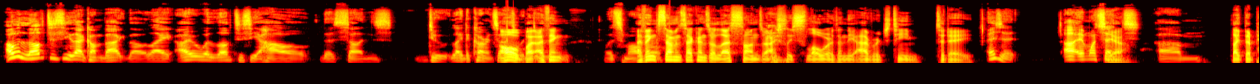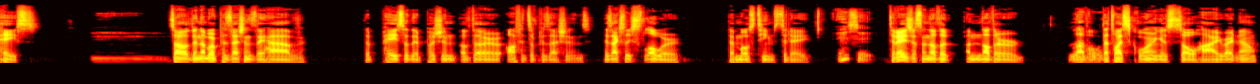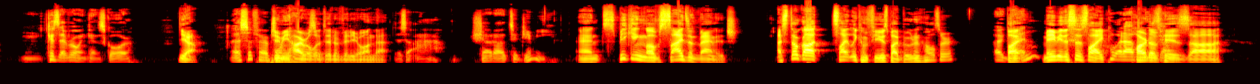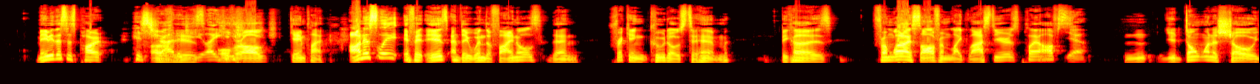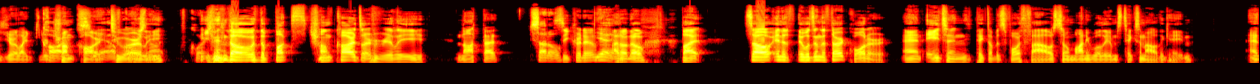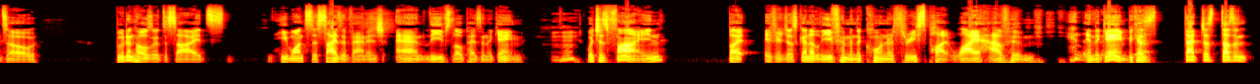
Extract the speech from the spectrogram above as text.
I would love to see that come back though. Like I would love to see how the Suns do like the current Suns. Oh, but I think with small I think seven seconds or less Suns are actually slower than the average team today. is it? Uh in what sense? Um Like their pace. mm, So the number of possessions they have, the pace of their pushing of their offensive possessions is actually slower than most teams today. is it? Today is just another another level. Level. That's why scoring is so high right now. Because everyone can score. Yeah, That's a fair point. Jimmy High Roller That's a- did a video on that. A, ah, shout out to Jimmy. And speaking of sides advantage, I still got slightly confused by Budenholzer. but Again? maybe this is like part of his uh maybe this is part His strategy. his like overall game plan honestly if it is and they win the finals then freaking kudos to him because from what i saw from like last year's playoffs yeah. N- you don't want to show your like your cards. trump card Yeah, of too course early not. Of course. even not. though the bucks trump cards are really not that subtle. secretive. Yeah. I don't know. But so in the, it was in the third quarter, and Ayton picked up his fourth foul, so Monty Williams takes him out of the game. And so Budenholzer decides he wants the size advantage and leaves Lopez in the game, hmm which is fine. But if you're just gonna leave him in the corner three spot, why have him in the game? Because that just doesn't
